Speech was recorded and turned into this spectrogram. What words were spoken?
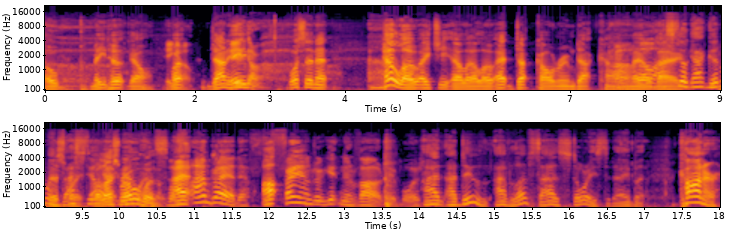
Oh, meat hook gone. He Well, gone. Johnny He D, gone. what's in that? Hello, H E L L O, at duckcallroom.com Oh, mailbag. Oh, I still got good ones. this I week. still Well, got let's good roll with ones. them. Well, I, I'm glad the, the I'll- fans are getting involved here, boys. I I do. I love size stories today, but Connor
